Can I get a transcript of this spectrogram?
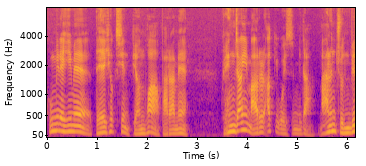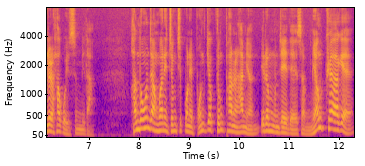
국민의힘의 대혁신 변화 바람에 굉장히 말을 아끼고 있습니다. 많은 준비를 하고 있습니다. 한동훈 장관이 정치권에 본격 등판을 하면 이런 문제에 대해서 명쾌하게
